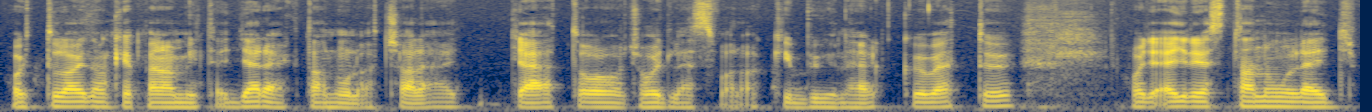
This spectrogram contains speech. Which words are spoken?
hogy tulajdonképpen amit egy gyerek tanul a családjától, hogy hogy lesz valaki bűnelkövető, hogy egyrészt tanul egy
